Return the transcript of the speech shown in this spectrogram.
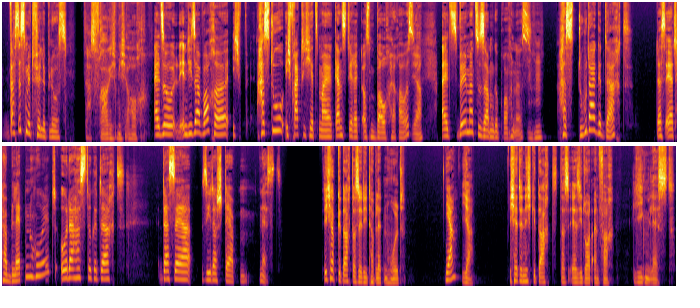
Was ist mit Philipp los? das frage ich mich auch. Also in dieser Woche, ich, hast du, ich frage dich jetzt mal ganz direkt aus dem Bauch heraus, Ja. als Wilma zusammengebrochen ist, Mhm. hast du da gedacht, dass er Tabletten holt oder hast du gedacht, dass er sie da sterben lässt? Ich habe gedacht, dass er die Tabletten holt. Ja? Ja. Ich hätte nicht gedacht, dass er sie dort einfach liegen lässt.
